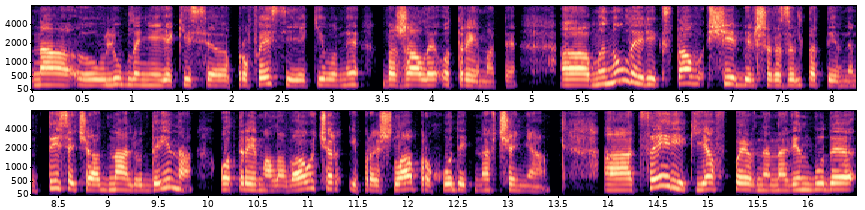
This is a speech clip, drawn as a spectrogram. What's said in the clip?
на е, улюблені якісь професії, які вони бажали отримати. Минулий рік став ще більш результативним. Тисяча одна людина отримала ваучер і пройшла, проходить навчання. Цей рік, я впевнена, він буде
